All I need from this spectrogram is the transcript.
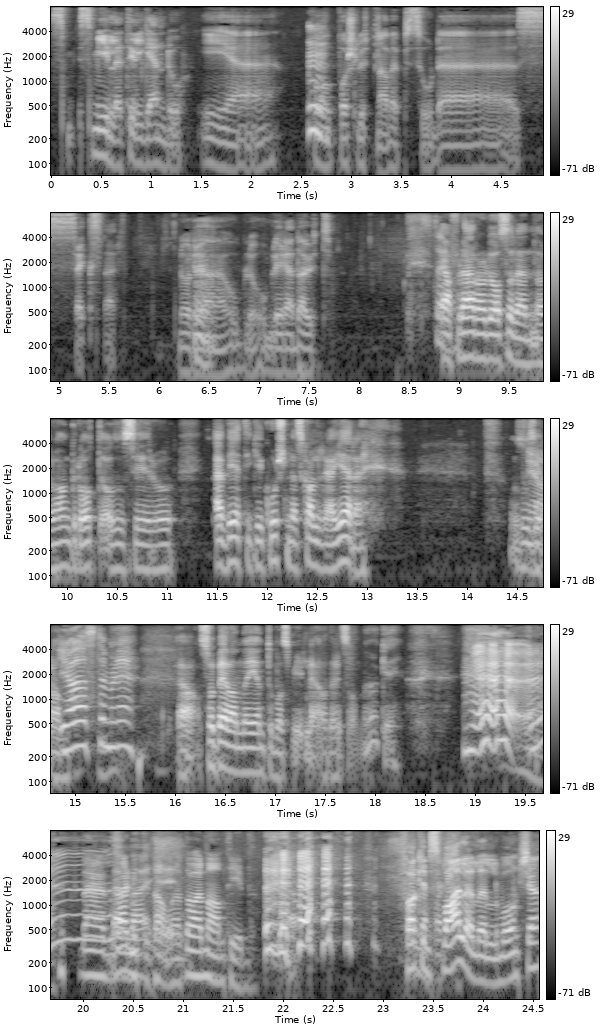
smilet til Gendo i, på, mm. på, slutten av episode seks der. Når mm. hun, hun, hun, blir redda ut. Ja, for der har du også den når han gråter, og så sier hun 'Jeg vet ikke hvordan jeg skal reagere'. Og så sier ja. han Ja, stemmer det. Ja, Så ber han jenta om å smile, og det er litt sånn OK. Ja, det er, er 90-tallet. Det var en annen tid. Ja. Fucking smile a little, won't you?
